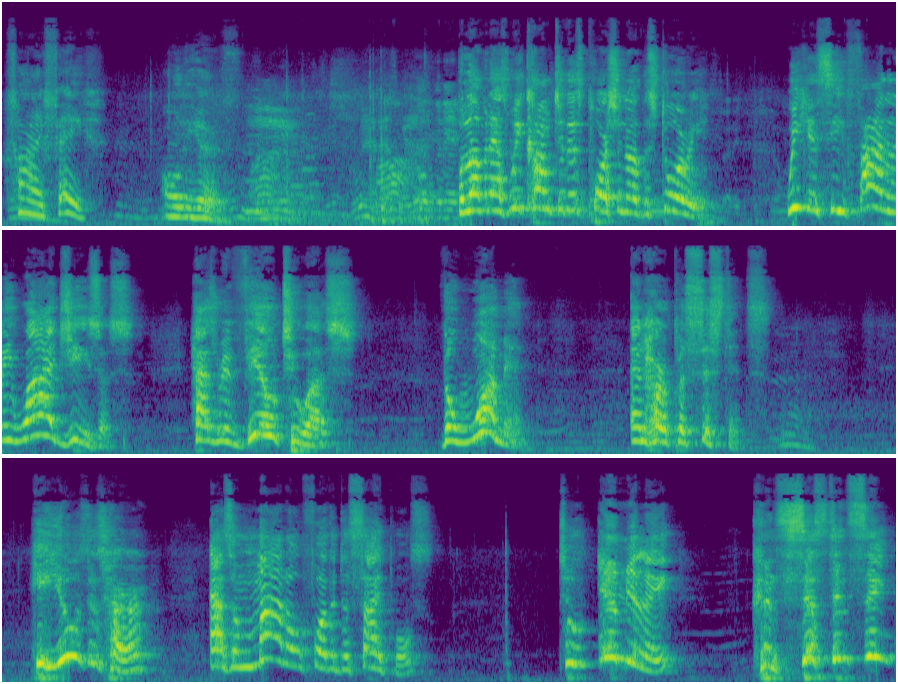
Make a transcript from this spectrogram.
find faith on the earth? Beloved, as we come to this portion of the story, we can see finally why Jesus has revealed to us the woman and her persistence. He uses her as a model for the disciples to emulate consistency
